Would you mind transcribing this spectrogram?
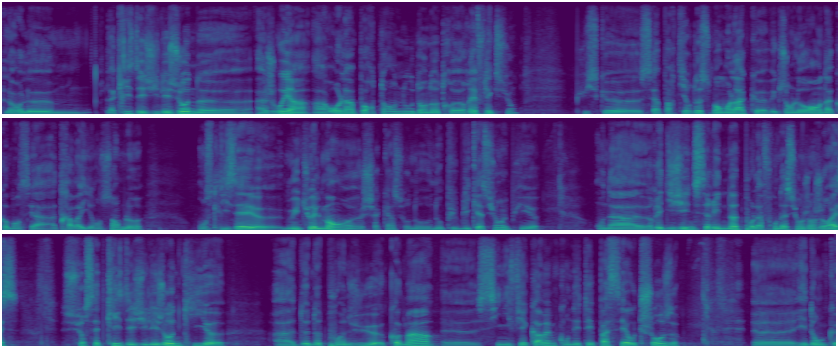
Alors, la crise des Gilets jaunes a joué un, rôle important, nous, dans notre réflexion, puisque c'est à partir de ce moment-là qu'avec Jean-Laurent, on a commencé à, travailler ensemble. On se lisait mutuellement, chacun sur nos, nos publications, et puis on a euh, rédigé une série de notes pour la Fondation Jean Jaurès sur cette crise des Gilets jaunes qui, euh, de notre point de vue euh, commun, signifiait quand même qu'on était passé à autre chose. et donc,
